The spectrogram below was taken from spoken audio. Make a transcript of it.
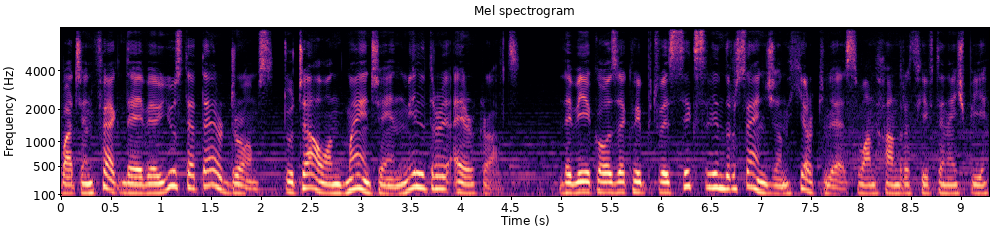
but in fact they were used at aerodromes to tow and maintain military aircrafts. The vehicle is equipped with 6-cylinders engine Hercules 115 HP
